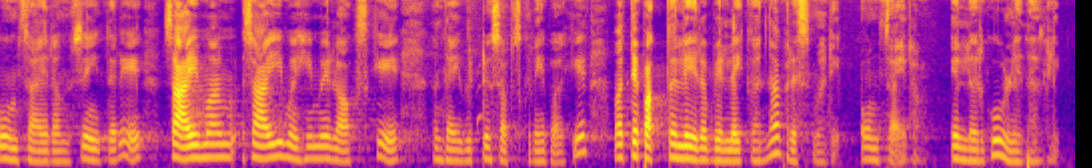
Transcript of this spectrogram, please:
ಓಂ ಸಾಯಿರಾಮ್ ಸ್ನೇಹಿತರೆ, ಸಾಯಿ ಮಾ, ಸಾಯಿ ಮಹಿಮೆ ಲಾಕ್ಸ್ಗೆ ದಯವಿಟ್ಟು ಸಬ್ಸ್ಕ್ರೈಬ್ ಆಗಿ ಮತ್ತು ಪಕ್ಕದಲ್ಲೇ ಇರೋ ಬೆಲ್ಲೈಕನ್ನ ಪ್ರೆಸ್ ಮಾಡಿ. ಓಂ ಸಾಯಿರಾಮ್. ಎಲ್ಲರಿಗೂ ಒಳ್ಳೆಯದಾಗಲಿ.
